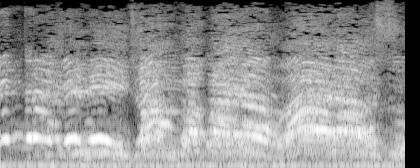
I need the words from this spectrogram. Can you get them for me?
इंद्रजिनी जंबपाय वाडवसु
